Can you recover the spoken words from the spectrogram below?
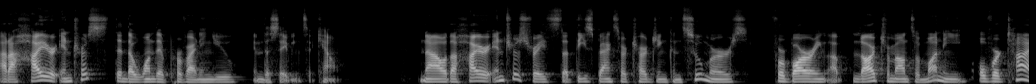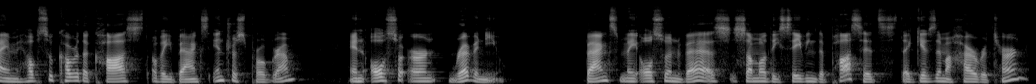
at a higher interest than the one they're providing you in the savings account. Now, the higher interest rates that these banks are charging consumers for borrowing large amounts of money over time helps to cover the cost of a bank's interest program and also earn revenue. Banks may also invest some of the saving deposits that gives them a higher return,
